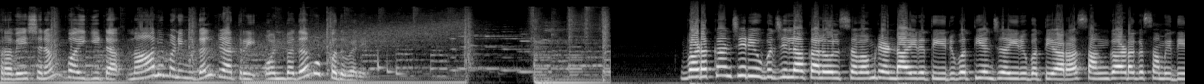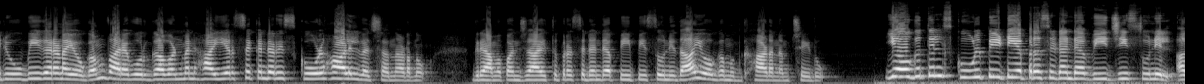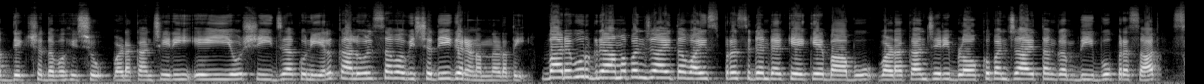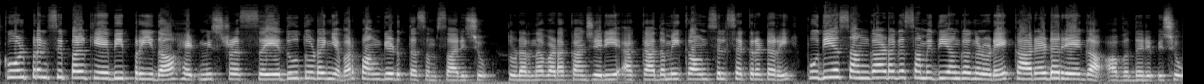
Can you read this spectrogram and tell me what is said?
പ്രവേശനം വൈകിട്ട് നാല് മണി മുതൽ രാത്രി ഒൻപത് മുപ്പത് വരെ. വടക്കാഞ്ചേരി ഉപജില്ലാ കലോത്സവം രണ്ടായിരത്തി ഇരുപത്തിയഞ്ച് ഇരുപത്തിയാറ് സംഘാടക സമിതി രൂപീകരണ യോഗം Varavoor government higher secondary school ഹാളിൽ വെച്ച് നടന്നു. ഗ്രാമപഞ്ചായത്ത് പ്രസിഡന്റ് പി പി സുനിത യോഗം ഉദ്ഘാടനം ചെയ്തു. യോഗത്തിൽ school P T A president V G Sunil അധ്യക്ഷത വഹിച്ചു. Vadakkanchery A E O Sheeja Kuniyal കലോത്സവ വിശദീകരണം നടത്തി. വരവൂർ ഗ്രാമപഞ്ചായത്ത് vice president K K Babu Vadakkanchery block panchayat അംഗം Deepu Prasad school principal K B Preetha headmistress Sethu തുടങ്ങിയവർ പങ്കെടുത്ത് സംസാരിച്ചു. തുടർന്ന് വടക്കാഞ്ചേരി അക്കാദമി കൌൺസിൽ സെക്രട്ടറി പുതിയ സംഘാടക സമിതി അംഗങ്ങളുടെ കരട് രേഖ അവതരിപ്പിച്ചു.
